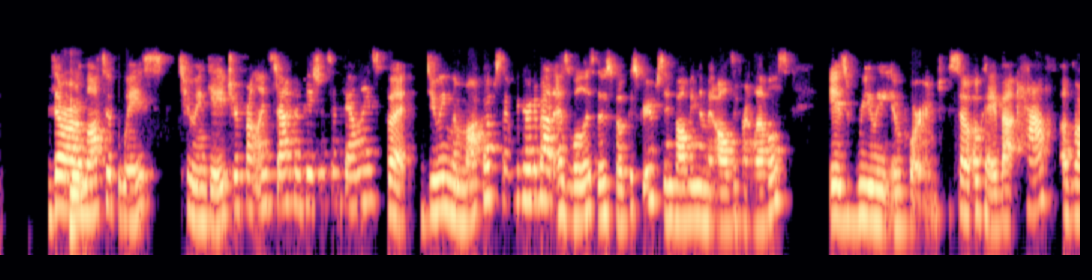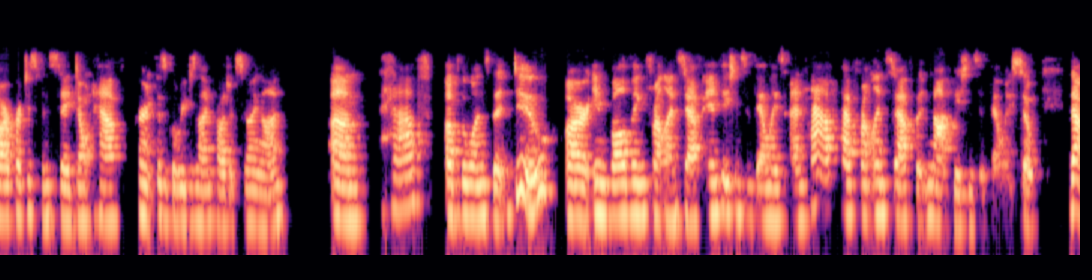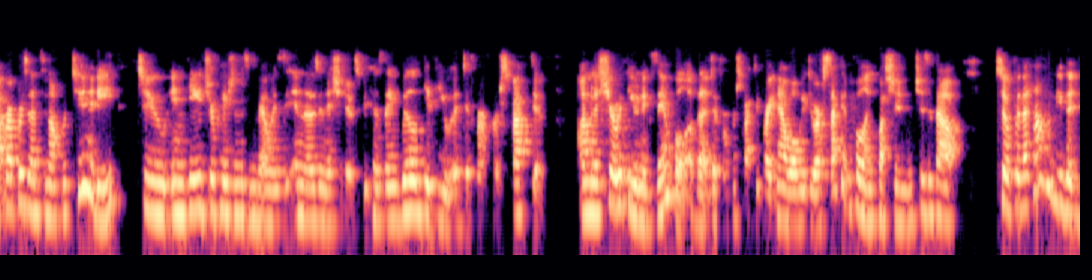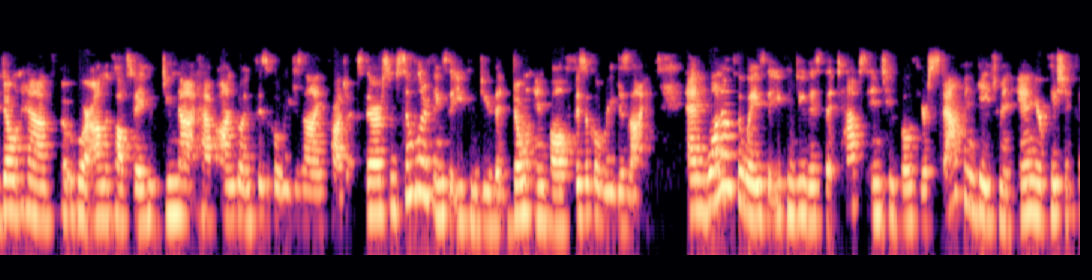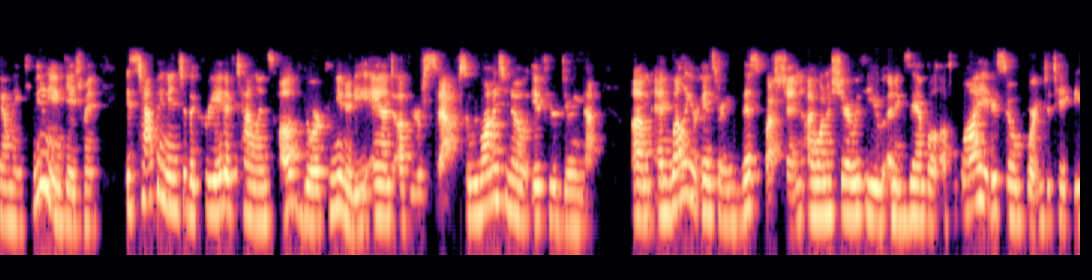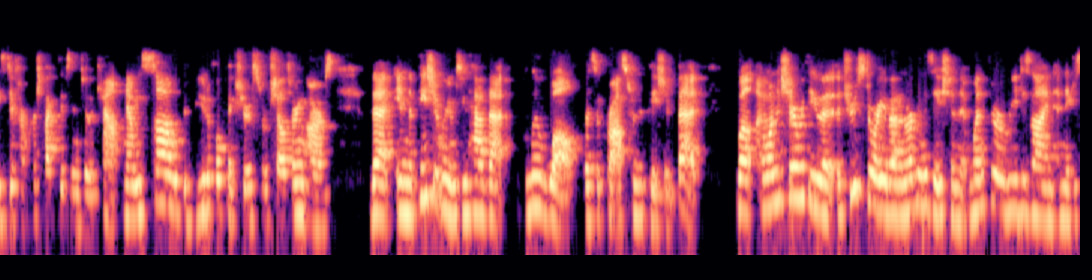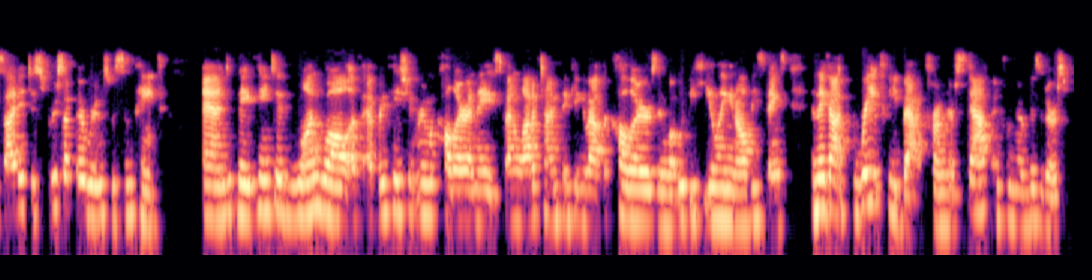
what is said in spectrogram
there are lots of ways to engage your frontline staff and patients and families, but doing the mock-ups that we heard about, as well as those focus groups involving them at all different levels, is really important. So, okay, about half of our participants today don't have current physical redesign projects going on. Um, half of the ones that do are involving frontline staff and patients and families, and half have frontline staff but not patients and families. So that represents an opportunity to engage your patients and families in those initiatives because they will give you a different perspective. I'm going to share with you an example of that different perspective right now while we do our second polling question, which is about so for the half of you that don't have, uh, who are on the call today, who do not have ongoing physical redesign projects, there are some simpler things that you can do that don't involve physical redesign. And one of the ways that you can do this that taps into both your staff engagement and your patient, family, and community engagement is tapping into the creative talents of your community and of your staff. So we wanted to know if you're doing that. Um, and while you're answering this question, I want to share with you an example of why it is so important to take these different perspectives into account. Now, we saw with the beautiful pictures from Sheltering Arms that in the patient rooms, you have that blue wall that's across from the patient bed. Well, I want to share with you a, a true story about an organization that went through a redesign and they decided to spruce up their rooms with some paint and they painted one wall of every patient room a color and they spent a lot of time thinking about the colors and what would be healing and all these things. And they got great feedback from their staff and from their visitors.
